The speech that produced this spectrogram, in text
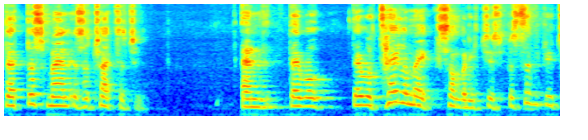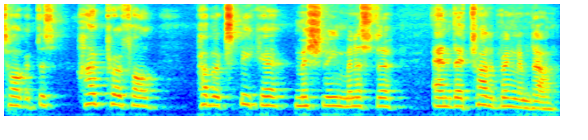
that this man is attracted to and they will they will tailor make somebody to specifically target this high profile public speaker, missionary, minister, and they try to bring them down.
